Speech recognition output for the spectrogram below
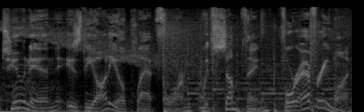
TuneIn is the audio platform with something for everyone.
